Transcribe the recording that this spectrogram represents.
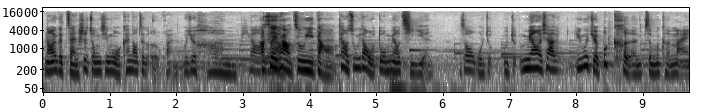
然后一个展示中心，我看到这个耳环，我觉得很漂亮啊，所以他有注意到，他有注意到我多瞄几眼。之后我就我就瞄一下，因为觉得不可能，怎么可能买？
